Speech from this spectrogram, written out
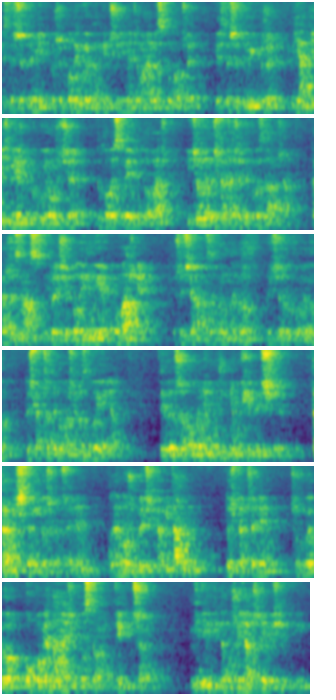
jesteście tymi, którzy podejmują takie czy inne działania we wspólnocie, jesteście tymi, którzy w jakiejś mierze próbują życie duchowe swoje budować i ciągle doświadczacie tego rozdarcia. Każdy z nas, jeżeli się podejmuje poważnie życia zakonnego, życia duchowego, doświadcza tego właśnie rozdwojenia. Tyle, że ono nie musi, nie musi być y, tragicznym doświadczeniem, ale może być kapitalnym doświadczeniem ciągłego opowiadania się po stronie. Dzięki czemu? Nie dzięki temu, że ja czynię wysiłki,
